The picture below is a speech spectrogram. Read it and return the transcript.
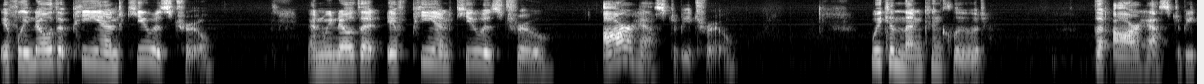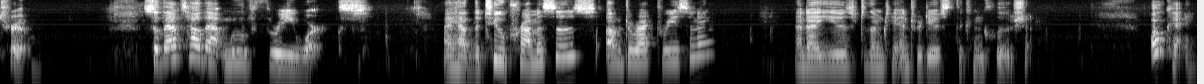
if we know that P and Q is true, and we know that if P and Q is true, R has to be true, we can then conclude that R has to be true. So that's how that move 3 works. I had the two premises of direct reasoning, and I used them to introduce the conclusion. Okay.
